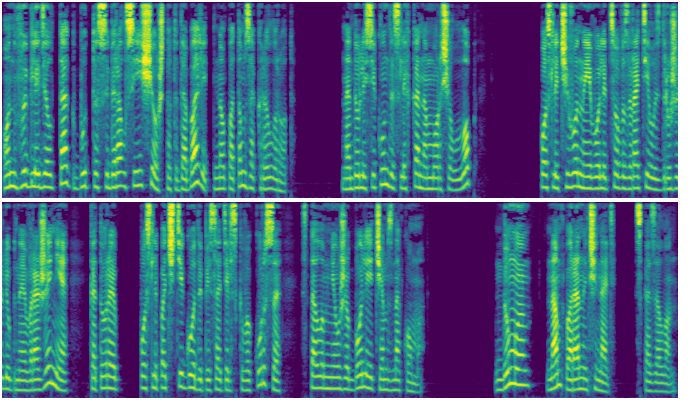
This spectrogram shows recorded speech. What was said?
Он выглядел так, будто собирался еще что-то добавить, но потом закрыл рот. На долю секунды слегка наморщил лоб — после чего на его лицо возвратилось дружелюбное выражение, которое после почти года писательского курса стало мне уже более чем знакомо. «Думаю, нам пора начинать», — сказал он.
